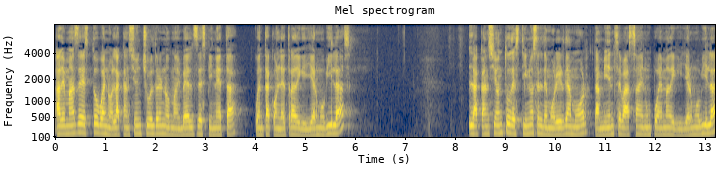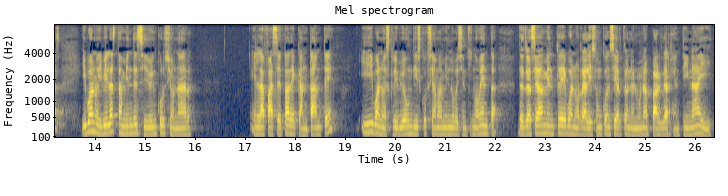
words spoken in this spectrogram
Además de esto, bueno, la canción Children of My Bells de Spinetta cuenta con letra de Guillermo Vilas. La canción Tu destino es el de morir de amor también se basa en un poema de Guillermo Vilas. Y bueno, y Vilas también decidió incursionar en la faceta de cantante y bueno, escribió un disco que se llama 1990. Desgraciadamente, bueno, realizó un concierto en el Luna Park de Argentina y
